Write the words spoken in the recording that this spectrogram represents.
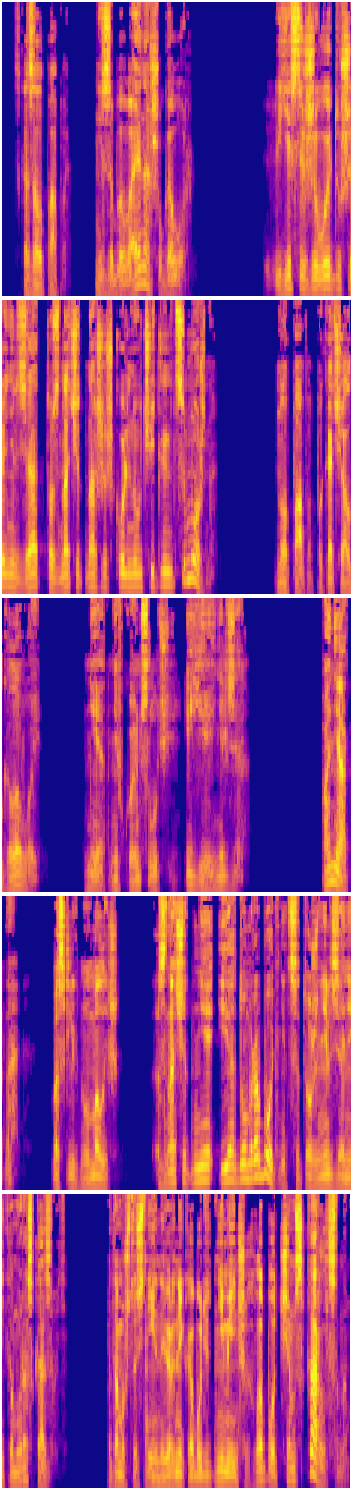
— сказал папа. — Не забывай наш уговор. Если живой душе нельзя, то значит нашей школьной учительнице можно. Но папа покачал головой. Нет, ни в коем случае, и ей нельзя. Понятно, — воскликнул малыш. Значит, мне и о домработнице тоже нельзя никому рассказывать, потому что с ней наверняка будет не меньше хлопот, чем с Карлсоном.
